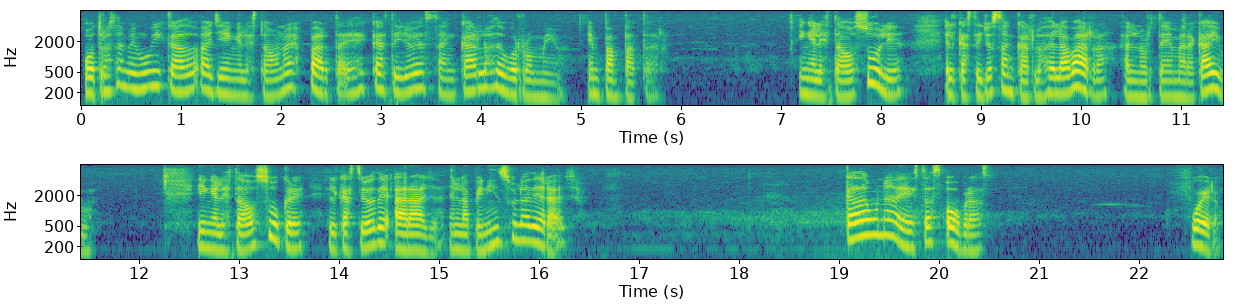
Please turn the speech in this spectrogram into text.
Otros también ubicados allí en el estado de Nueva Esparta es el castillo de San Carlos de Borromeo, en Pampatar. En el estado Zulia, el castillo San Carlos de la Barra, al norte de Maracaibo. Y en el estado Sucre, el castillo de Araya, en la península de Araya. Cada una de estas obras fueron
